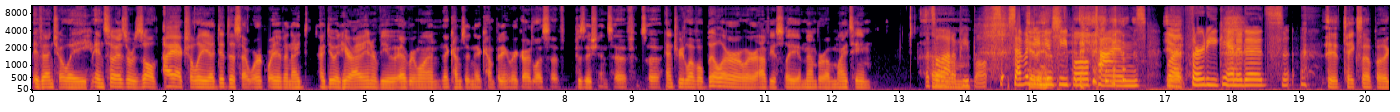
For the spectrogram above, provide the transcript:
eventually. And so as a result, I actually, I did this at WorkWave and I, I do it here. I interview everyone that comes into the company regardless of position. So if it's a entry level biller or obviously a member of my team, that's a um, lot of um, people. S- 70 new people times, yeah. what, 30 candidates? It takes up a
